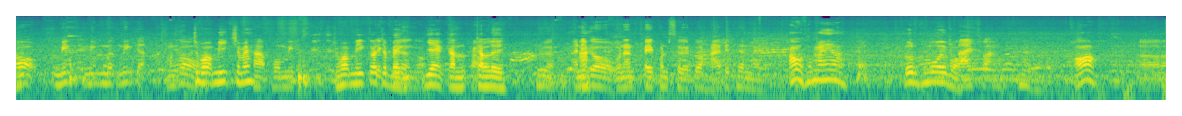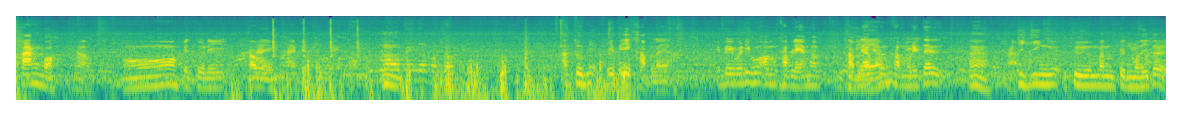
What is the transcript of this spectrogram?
ก็มิกมิกมิกมิกอะมันก็เฉพาะมิกใช่ไหมครับผมมิก เฉพาะมิกก็จะแบ่งแยกกันครับ กันเลย เครื่องอันนี้ก็วันนั้นไปคอนเสิร์ตก็หายไปเท่าไหร่เอ้าทำไมอะ โดนขโมยบอก ตายครั้งอ๋อ เอ่อพังบอกครับ อ๋อ เป็นตัวนี้ครับผมหายไปเท่าไหร่อืมอะตัวนี้ FA ขับอะไรอะ เอ้ยวันนี้ผมเอามาขับแหลมครับขับแหลม ผมขับมอนิเตอร์ อ่าครับ จริงๆ คือมันเป็นมอนิเตอร์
